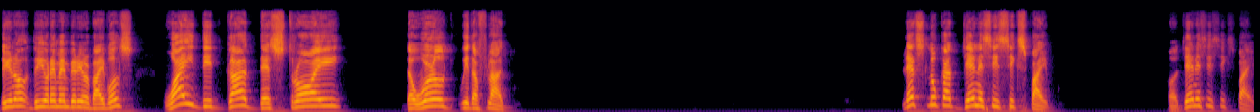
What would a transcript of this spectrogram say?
Do you know do you remember your Bibles? Why did God destroy the world with a flood? Let's look at Genesis 6.5. Oh, Genesis 6.5.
